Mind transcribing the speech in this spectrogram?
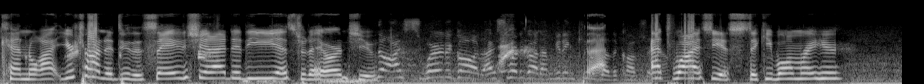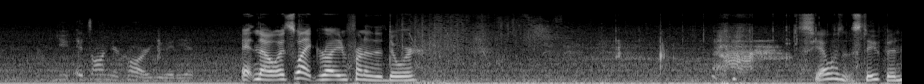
Kendall, I, you're trying to do the same shit I did to you yesterday, aren't you? No, I swear to God. I swear to God, I'm getting killed by the cops right That's why I see a sticky bomb right here. You, it's on your car, you idiot. It, no, it's like right in front of the door. See, I wasn't stupid.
